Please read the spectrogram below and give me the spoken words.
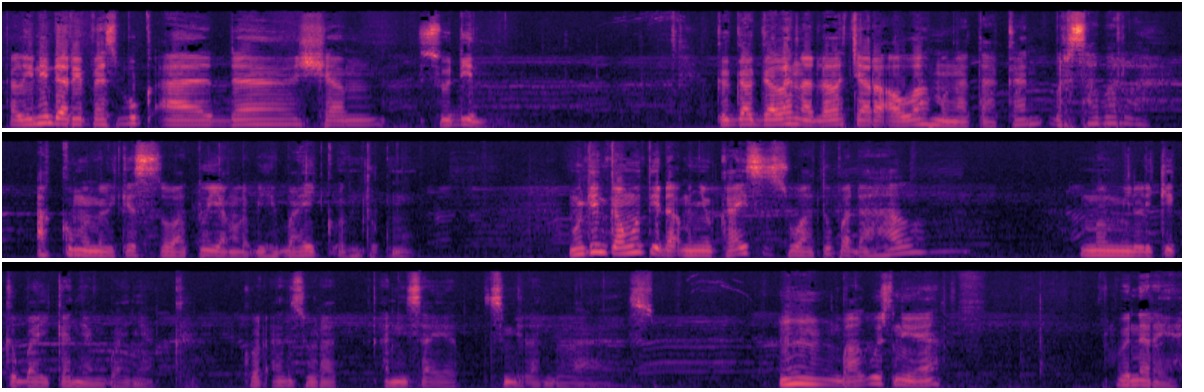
Kali ini dari Facebook ada Syamsuddin. Kegagalan adalah cara Allah mengatakan, "Bersabarlah, aku memiliki sesuatu yang lebih baik untukmu." Mungkin kamu tidak menyukai sesuatu padahal memiliki kebaikan yang banyak. Quran surat An-Nisa ayat 19. Hmm, bagus nih ya. Bener ya.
